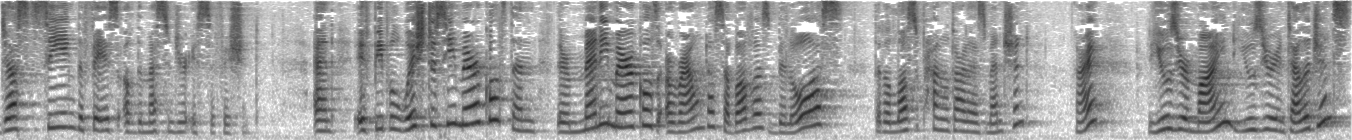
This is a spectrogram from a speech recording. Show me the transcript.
Just seeing the face of the messenger is sufficient. And if people wish to see miracles, then there are many miracles around us, above us, below us, that Allah subhanahu wa ta'ala has mentioned. Alright? Use your mind, use your intelligence,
